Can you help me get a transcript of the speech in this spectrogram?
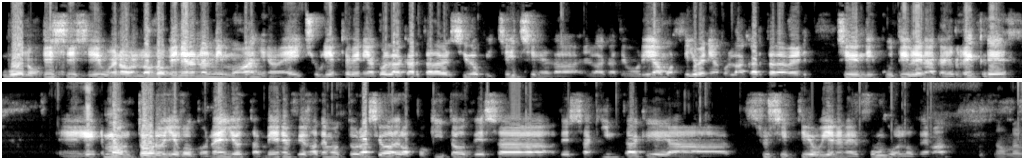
Bueno. Sí, sí, sí, bueno, los dos vinieron el mismo año, ¿eh? Chuli es que venía con la carta de haber sido Pichichi en la, categoría, Morcillo venía con la carta de haber sido indiscutible en aquel recre, eh, Montoro llegó con ellos también, fíjate, Montoro ha sido de los poquitos de esa, de esa quinta que ha subsistido bien en el fútbol, los demás. No, hombre,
